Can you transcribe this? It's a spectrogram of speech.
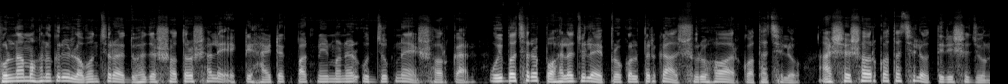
খুলনা মহানগরীর লবণচড়ায় দু হাজার সতেরো সালে একটি হাইটেক পার্ক নির্মাণের উদ্যোগ নেয় সরকার। ওই বছরের পহেলা জুলাই প্রকল্পের কাজ শুরু হওয়ার কথা ছিল, আর শেষ হওয়ার কথা ছিল তিরিশে জুন।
